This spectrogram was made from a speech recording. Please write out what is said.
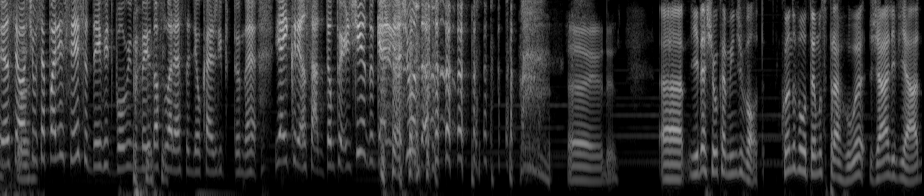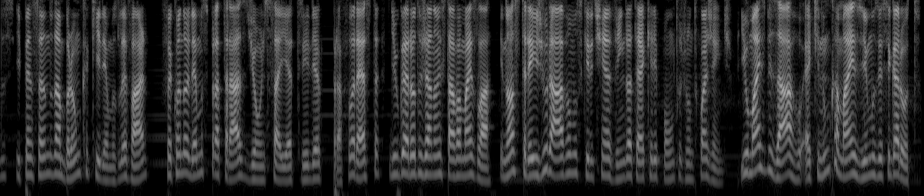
Ia ser ótimo se aparecesse o David Bowie no meio da floresta de eucalipto, né? E aí, criançada, tão perdido? Querem ajuda? Ai, meu Deus. Ah, e ele achou o caminho de volta. Quando voltamos pra rua, já aliviados e pensando na bronca que iríamos levar, foi quando olhamos pra trás de onde saía a trilha pra floresta e o garoto já não estava mais lá. E nós três jurávamos que ele tinha vindo até aquele ponto junto com a gente. E o mais bizarro é que nunca mais vimos esse garoto.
